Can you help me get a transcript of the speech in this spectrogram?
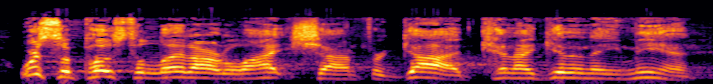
We're supposed to let our light shine for God. Can I get an amen?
